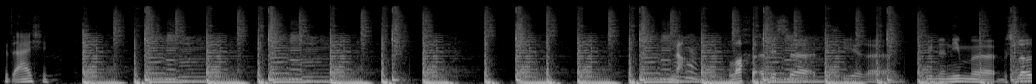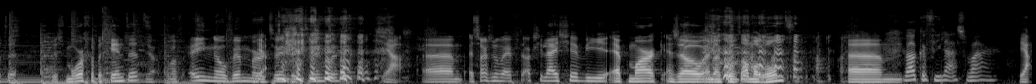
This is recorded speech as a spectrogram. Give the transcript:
het ijsje. Nou, lachen. Het is, eh, het is hier eh, unaniem besloten. Dus morgen begint het. Ja, vanaf 1 november Ja. 2020. Ja, ehm, en straks doen we even het actielijstje. Wie app Mark en zo. En dan komt het allemaal rond. Ehm, Welke villa's waar? ja,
